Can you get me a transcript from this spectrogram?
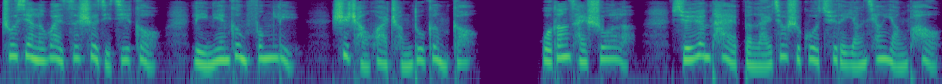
出现了外资设计机构，理念更锋利，市场化程度更高。我刚才说了，学院派本来就是过去的洋枪洋炮，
